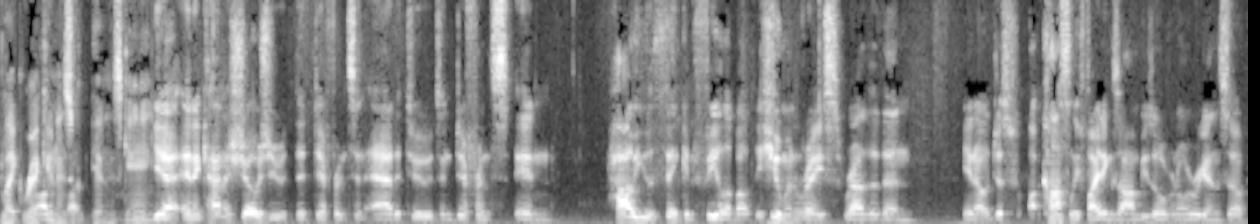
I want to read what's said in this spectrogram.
like Rick and his and his gang. Yeah, and it kind of shows you the difference in attitudes and difference in how you think and feel about the human race rather than you know just constantly fighting zombies over and over again. So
